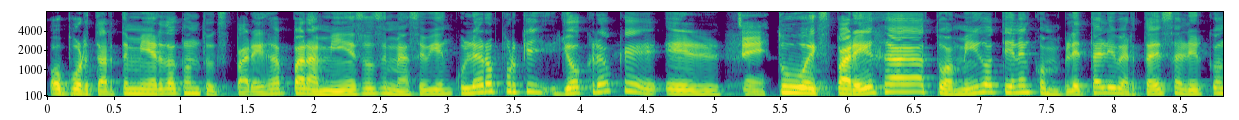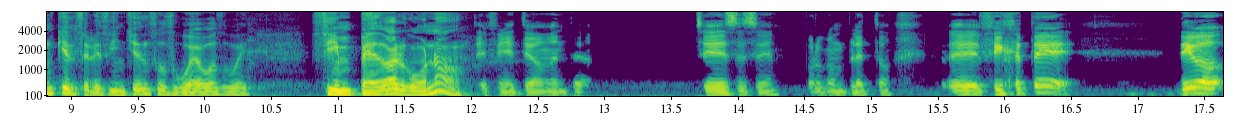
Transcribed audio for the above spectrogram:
o portarte mierda con tu expareja, para mí eso se me hace bien culero porque yo creo que el, tu expareja, tu amigo tienen completa libertad de salir con quien se les hinchen sus huevos, güey. Sin pedo alguno. Definitivamente. Sí, sí, sí, por completo. Eh, fíjate, digo,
